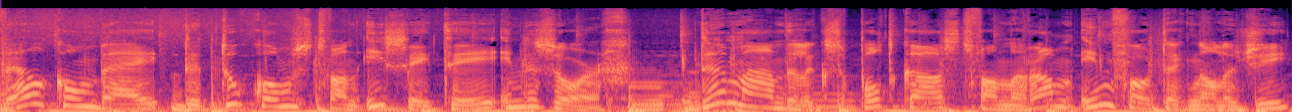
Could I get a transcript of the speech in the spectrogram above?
Welkom bij De Toekomst van ICT in de Zorg. De maandelijkse podcast van RAM Infotechnology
